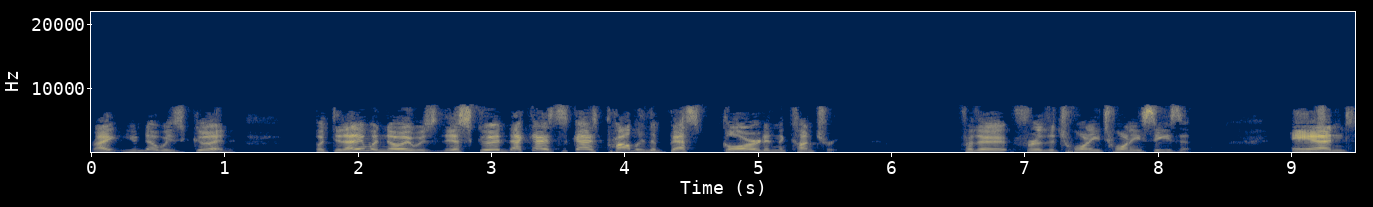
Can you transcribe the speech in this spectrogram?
right? You know he's good. But did anyone know he was this good? That guy's this guy's probably the best guard in the country for the for the 2020 season. And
